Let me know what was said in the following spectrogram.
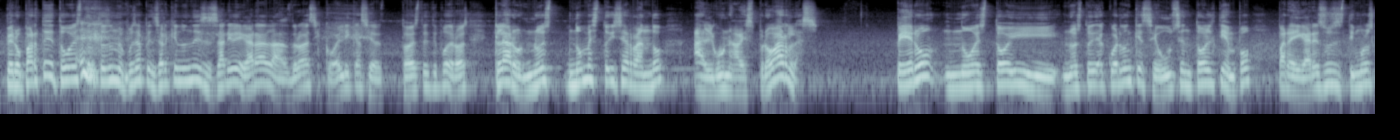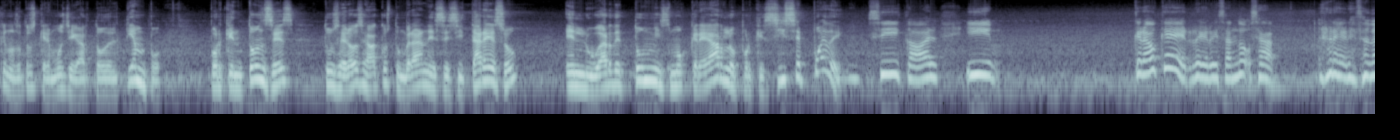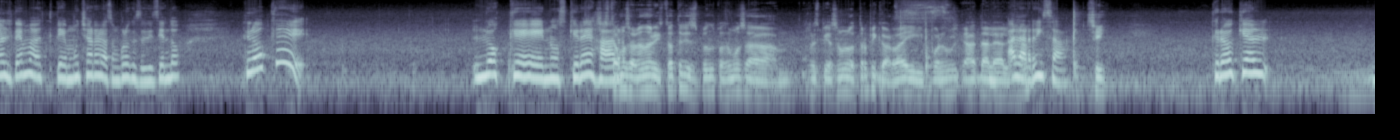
Pero parte de todo esto, entonces me puse a pensar que no es necesario llegar a las drogas psicodélicas y a todo este tipo de drogas. Claro, no, es, no me estoy cerrando a alguna vez probarlas. Pero no estoy, no estoy de acuerdo en que se usen todo el tiempo para llegar a esos estímulos que nosotros queremos llegar todo el tiempo. Porque entonces tu cerebro se va a acostumbrar a necesitar eso en lugar de tú mismo crearlo, porque sí se puede. Sí, cabal. Y creo que regresando, o sea, regresando al tema, que tiene mucha relación con lo que estás diciendo, creo que lo que nos quiere dejar Estamos hablando de Aristóteles, después nos pasamos a respiración holotrópica, ¿verdad? Y ponemos, ah, dale, dale. a la risa, Sí. Creo que el,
